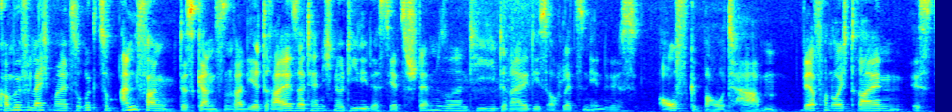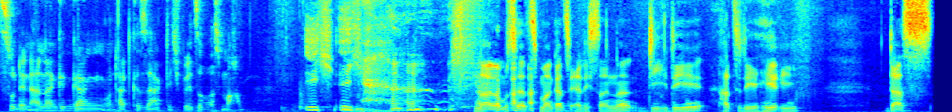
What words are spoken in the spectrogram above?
Kommen wir vielleicht mal zurück zum Anfang des Ganzen, weil ihr drei seid ja nicht nur die, die das jetzt stemmen, sondern die drei, die es auch letzten Endes aufgebaut haben. Wer von euch dreien ist zu den anderen gegangen und hat gesagt, ich will sowas machen? Ich, ich. Nein, man muss jetzt mal ganz ehrlich sein. Ne? Die Idee hatte der Heri, das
